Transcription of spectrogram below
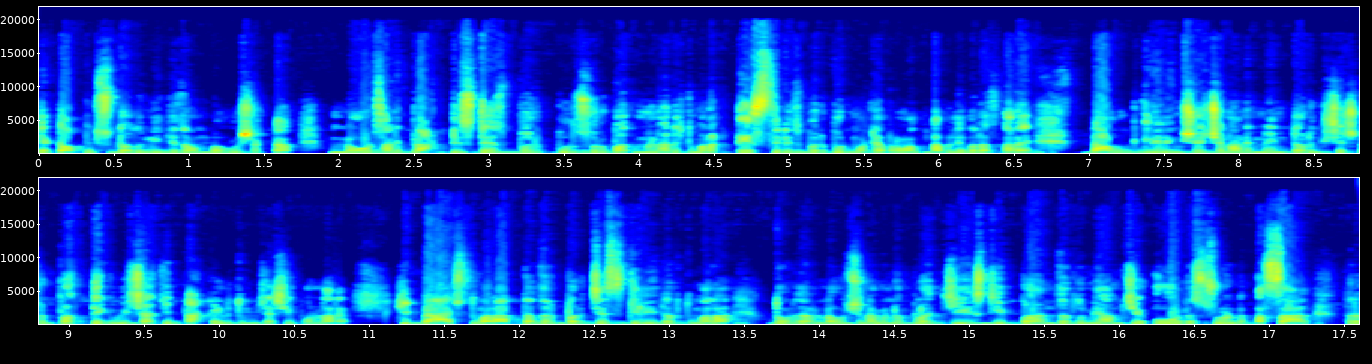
ते टॉपिक सुद्धा तुम्ही इथे जाऊन बघू शकता. नोट्स आणि प्रॅक्टिस टेस्ट भरपूर स्वरूपात मिळणार. आहे तुम्हाला टेस्ट सिरीज भरपूर मोठ्या प्रमाणात अवेलेबल असणार आहे. डाऊट क्लिअरिंग सेशन आणि मेंटरिंग सेशन प्रत्येक विषयाची फॅकल्टी तुमच्याशी बोलणार आहे. ही बॅच तुम्हाला आता जर परचेस केली तर तुम्हाला दोन हजार नऊशे नव्याण्णव प्लस जी एस टी पण जर तुम्ही आमचे ओल्ड स्टुडंट असाल तर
